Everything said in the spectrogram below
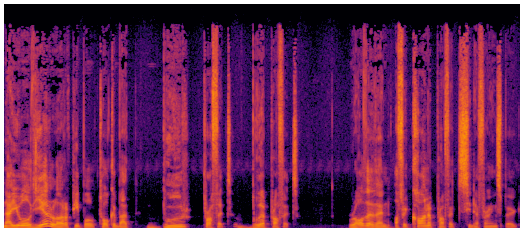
Now, you will hear a lot of people talk about Boer prophet, Boer prophet, rather than Afrikaner prophet, Siener van Rensburg,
